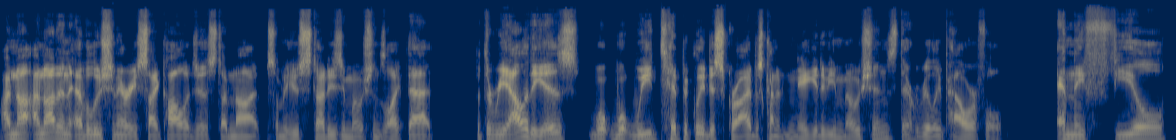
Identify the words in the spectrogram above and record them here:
I'm not I'm not an evolutionary psychologist. I'm not somebody who studies emotions like that. But the reality is what what we typically describe as kind of negative emotions, they're really powerful. And they feel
